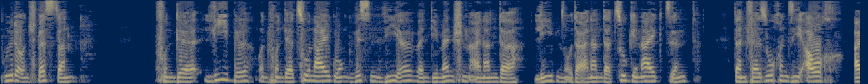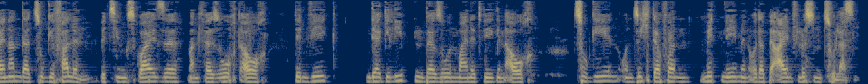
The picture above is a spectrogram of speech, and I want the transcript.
Brüder und Schwestern, von der Liebe und von der Zuneigung wissen wir, wenn die Menschen einander lieben oder einander zugeneigt sind, dann versuchen sie auch einander zu gefallen, beziehungsweise man versucht auch den Weg der geliebten Person meinetwegen auch zu gehen und sich davon mitnehmen oder beeinflussen zu lassen.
